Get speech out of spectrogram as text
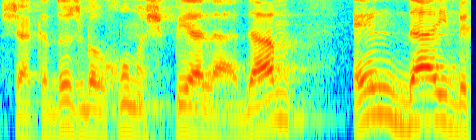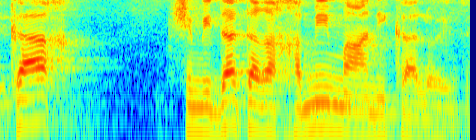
שהקדוש ברוך הוא משפיע על האדם, אין די בכך שמידת הרחמים מעניקה לו את זה.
